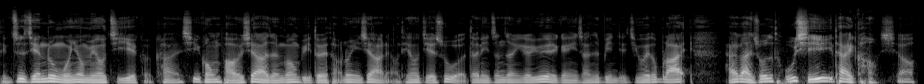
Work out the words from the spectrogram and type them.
林志坚论文又没有几页可看，细空跑一下，人工比对讨论一下，两天就结束了。等你整整一个月，给你三次辩解机会都不来，还敢说是突袭？太搞笑！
